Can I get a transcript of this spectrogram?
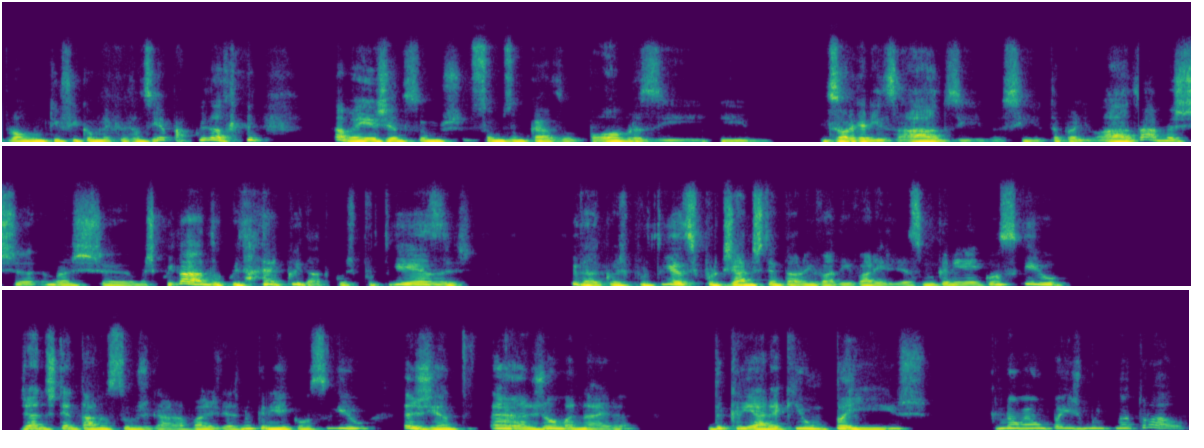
por algum motivo ficou-me naquilo. Ele dizia, pá, cuidado, está bem, a gente somos, somos um bocado pobres e, e desorganizados e assim atabalhoados, ah, mas, mas, mas cuidado, cuidado, cuidado com os portugueses, cuidado com os portugueses, porque já nos tentaram invadir várias vezes, nunca ninguém conseguiu. Já nos tentaram subjugar várias vezes, nunca ninguém conseguiu. A gente arranjou maneira de criar aqui um país que não é um país muito natural.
